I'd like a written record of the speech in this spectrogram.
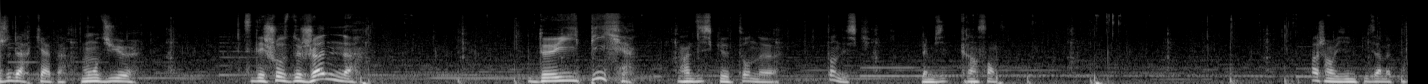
Jeu d'arcade. Mon dieu. C'est des choses de jeunes. De hippie. Un disque tourne... Tourne disque. La musique grinçante. Ah, j'ai envie d'une pizza maintenant.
